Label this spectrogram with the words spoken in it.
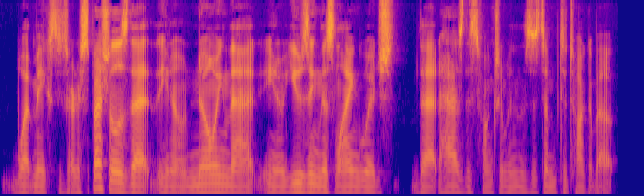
what makes these artists special is that, you know, knowing that, you know, using this language that has this function within the system to talk about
